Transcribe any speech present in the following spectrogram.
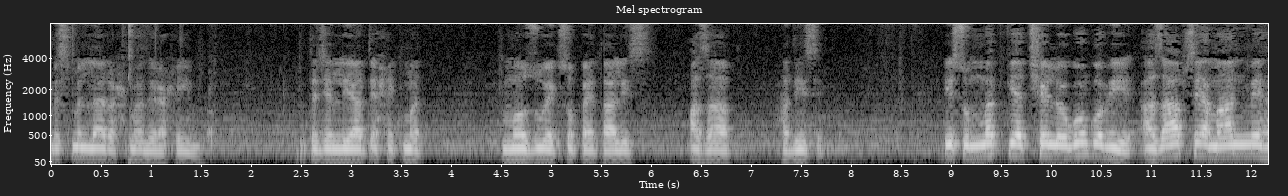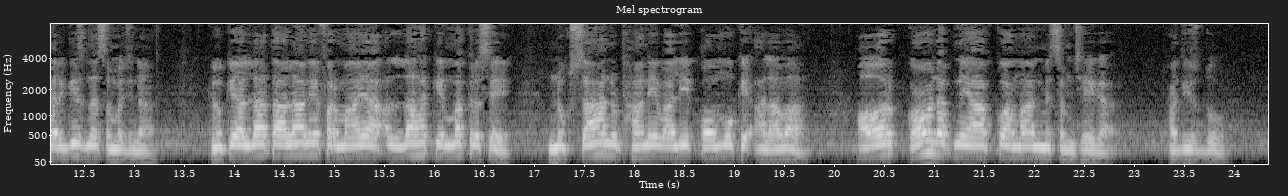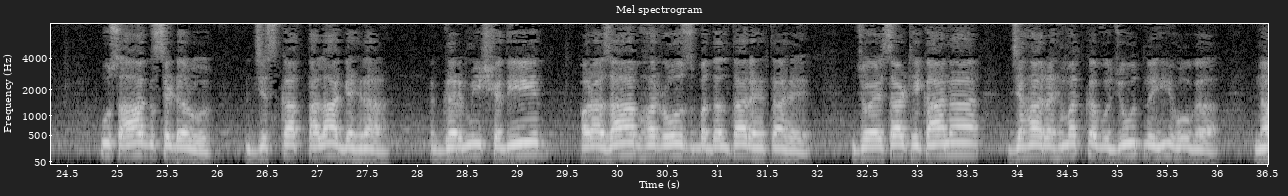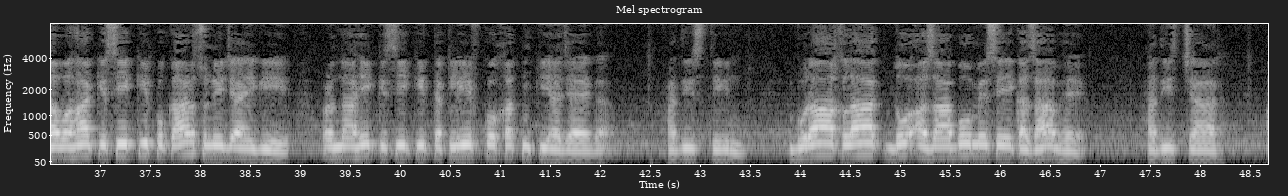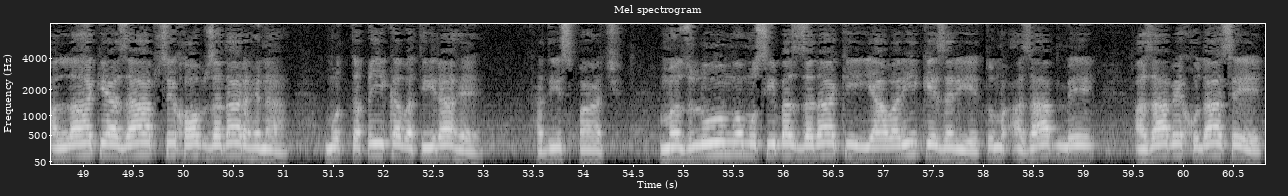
بسم اللہ الرحمن الرحیم. تجلیات حکمت، موضوع 145 عذاب حدیث اس امت کے اچھے لوگوں کو بھی عذاب سے امان میں ہرگز نہ سمجھنا، کیونکہ اللہ تعالیٰ نے فرمایا، اللہ کے مکر سے نقصان اٹھانے والی قوموں کے علاوہ اور کون اپنے آپ کو امان میں سمجھے گا؟ حدیث دو. اس آگ سے ڈرو، جس کا تلا گہرا، گرمی شدید اور عذاب ہر روز بدلتا رہتا ہے۔ جو ایسا ٹھکانہ جہاں رحمت کا وجود نہیں ہوگا، نہ وہاں کسی کی پکار سنی جائے گی اور نہ ہی کسی کی تکلیف کو ختم کیا جائے گا۔ حدیث تین۔ برا اخلاق دو عذابوں میں سے ایک عذاب ہے۔ حدیث چار۔ اللہ کے عذاب سے خوف زدہ رہنا متقی کا وطیرہ ہے۔ حدیث پانچ۔ مظلوم و مصیبت زدہ کی یاوری کے ذریعے تم عذاب میں عذاب خدا سے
